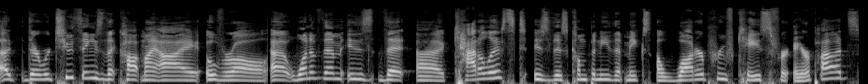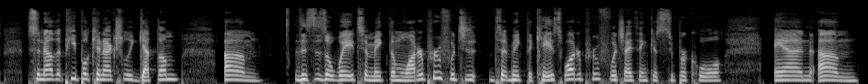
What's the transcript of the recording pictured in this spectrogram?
uh, there were two things that caught my eye overall. Uh, one of them is that uh, Catalyst is this company that makes a waterproof case for AirPods. So now that people can actually get them, um, this is a way to make them waterproof, which is to make the case waterproof, which I think is super cool. And um,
